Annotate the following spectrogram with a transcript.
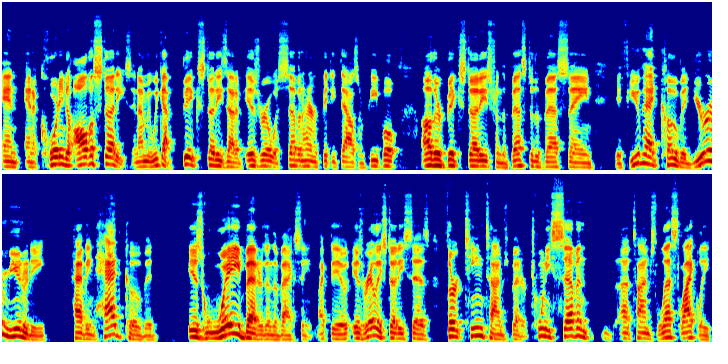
and and according to all the studies, and I mean we got big studies out of Israel with 750,000 people, other big studies from the best of the best saying if you've had COVID, your immunity having had COVID is way better than the vaccine. Like the Israeli study says, 13 times better, 27 uh, times less likely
